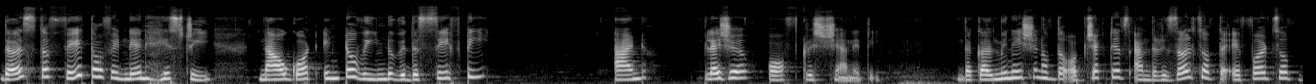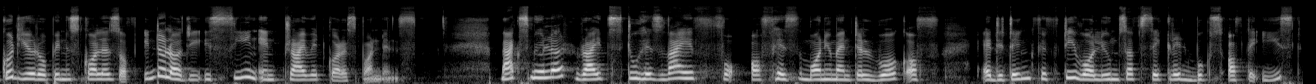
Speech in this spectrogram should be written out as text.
Thus, the faith of Indian history now got intervened with the safety and pleasure of Christianity. The culmination of the objectives and the results of the efforts of good European scholars of Indology is seen in private correspondence. Max Muller writes to his wife of his monumental work of editing 50 volumes of sacred books of the East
